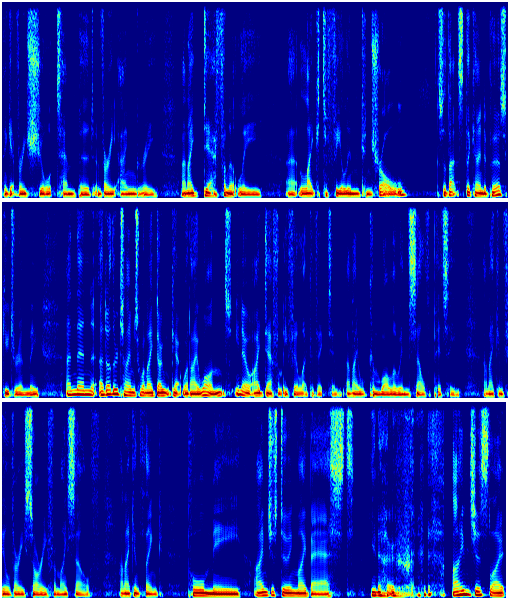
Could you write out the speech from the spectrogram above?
and get very short tempered and very angry. And I definitely uh, like to feel in control so that's the kind of persecutor in me. And then at other times when I don't get what I want, you know, I definitely feel like a victim and I can wallow in self pity and I can feel very sorry for myself. And I can think, poor me, I'm just doing my best. You know, I'm just like,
